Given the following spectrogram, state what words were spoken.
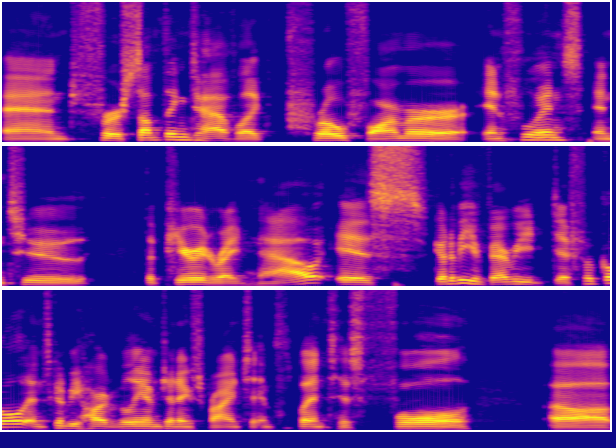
And for something to have like pro farmer influence into the period right now is going to be very difficult and it's going to be hard william jennings bryan to implement his full uh,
